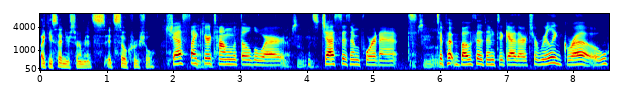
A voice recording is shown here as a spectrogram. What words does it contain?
like you said in your sermon, it's it's so crucial. Just like your time with the Lord, Absolutely. it's just as important Absolutely. to put both of them together to really grow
